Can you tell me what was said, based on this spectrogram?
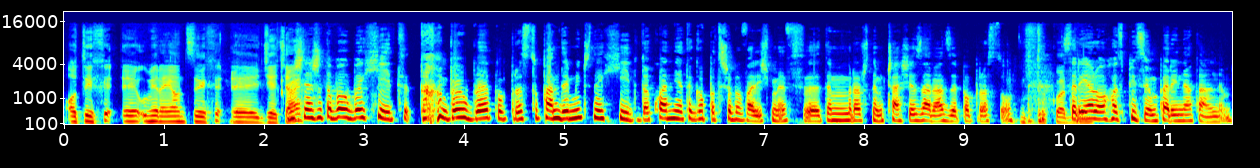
o tych e, umierających e, dzieciach. Myślę, że to byłby hit. To byłby po prostu pandemiczny hit. Dokładnie tego potrzebowaliśmy w tym rocznym czasie zarazy po prostu. Dokładnie. Serialu o hospicjum perinatalnym.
